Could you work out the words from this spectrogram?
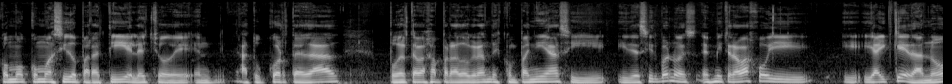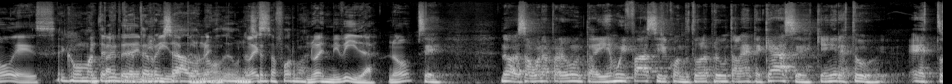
¿Cómo, ¿Cómo ha sido para ti el hecho de, a tu corta edad, poder trabajar para dos grandes compañías y, decir, bueno, es, mi trabajo y, ahí queda, ¿no? Es, como mantenerte aterrizado, ¿no? De una cierta forma. No es mi vida, ¿no? Sí. No, esa es buena pregunta y es muy fácil cuando tú le preguntas a la gente, ¿qué haces? ¿Quién eres tú? Esto,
